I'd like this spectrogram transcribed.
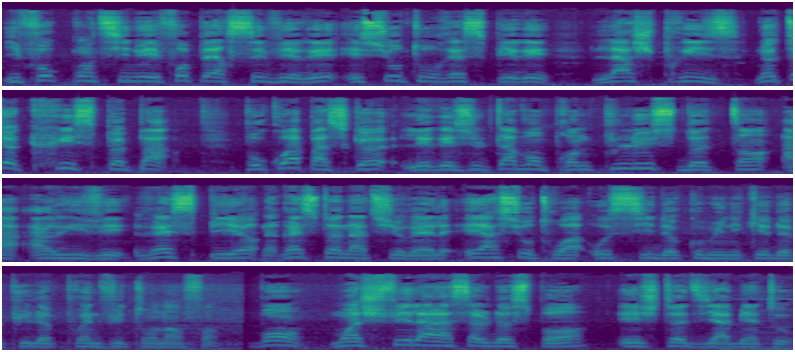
il faut continuer, il faut persévérer et surtout respirer. Lâche prise. Ne te crispe pas. Pourquoi? Parce que les résultats vont prendre plus de temps à arriver. Respire, reste naturel et assure-toi aussi de communiquer depuis le point de vue de ton enfant. Bon, moi, je file à la salle de sport et je te dis à bientôt.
